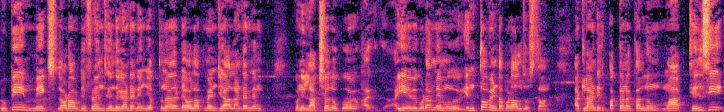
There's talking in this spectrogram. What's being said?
rupee makes lot of difference. ఎందుకంటే నేను చెప్తున్నా డెవలప్మెంట్ చేయాలంటే మేము కొన్ని లక్షలు కో- అయ్యేవి కూడా మేము ఎంతో వెంటపడాల్సి వస్తాం. అట్లాంటిది పక్కన కళ్ళు మాకు తెలిసి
